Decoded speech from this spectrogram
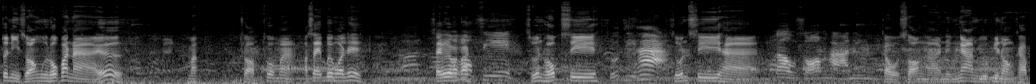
ตัวนี้สองหมื่นหกพันหาเออ มักชอบทั่วมา เอาใส่เบอร์มาเลย ใส่เบอร์มาก่อนสี่ศูนย์หกสี่ศูนย์สี่ห้าศูนย์สี่ห้าเก้าสองหาหนึ่งเก้าสองหาหนึ่งงามอยู่พี่น้องครับ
